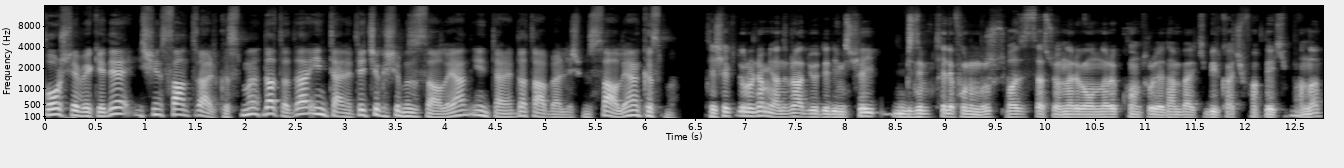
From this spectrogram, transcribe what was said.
Core şebekede işin santral kısmı. Data da internete çıkışımızı sağlayan, internet data haberleşmemizi sağlayan kısmı. Teşekkürler hocam. Yani radyo dediğimiz şey bizim telefonumuz, baz istasyonları ve onları kontrol eden belki birkaç farklı ekipmandan.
